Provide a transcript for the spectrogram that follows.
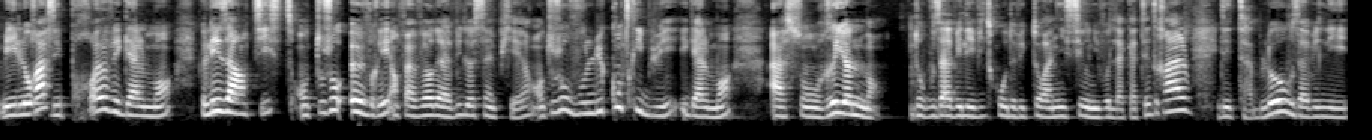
Mais il aura des preuves également que les artistes ont toujours œuvré en faveur de la ville de Saint-Pierre, ont toujours voulu contribuer également à son rayonnement. Donc vous avez les vitraux de Victor Anissé au niveau de la cathédrale, des tableaux, vous avez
